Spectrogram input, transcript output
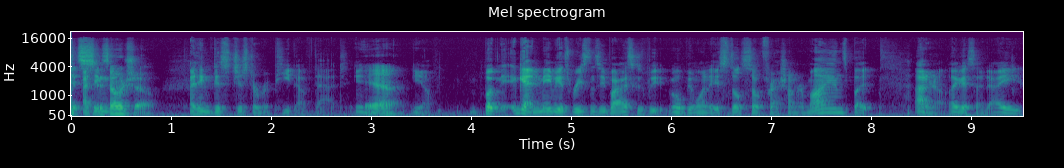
it's think- its own show I think this is just a repeat of that. In, Yeah. You know, but again, maybe it's recency bias because we Obi Wan is still so fresh on our minds. But I don't know. Like I said, I,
